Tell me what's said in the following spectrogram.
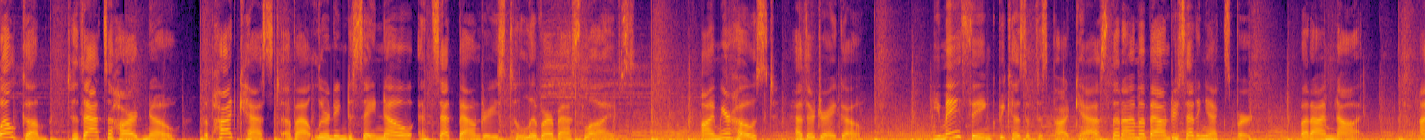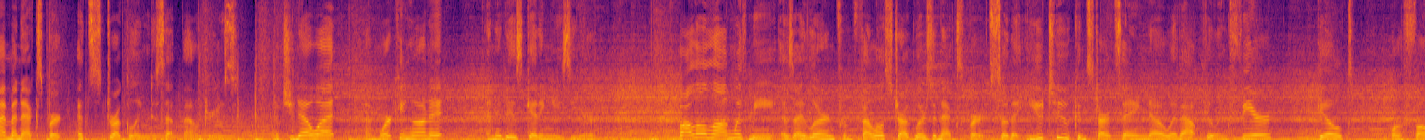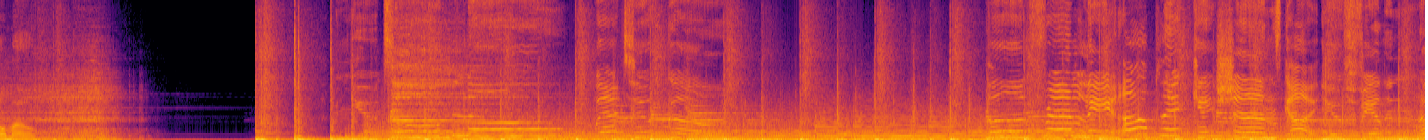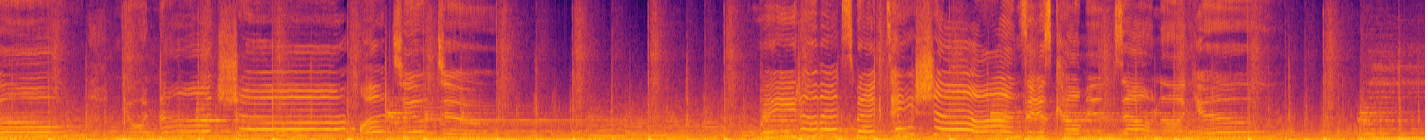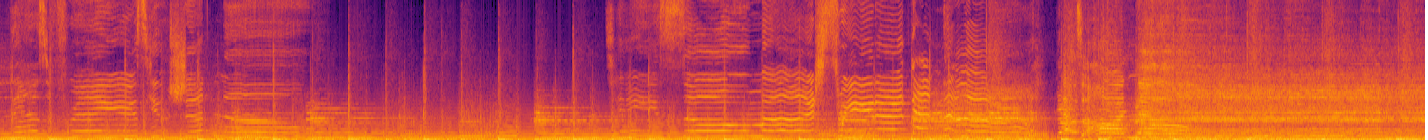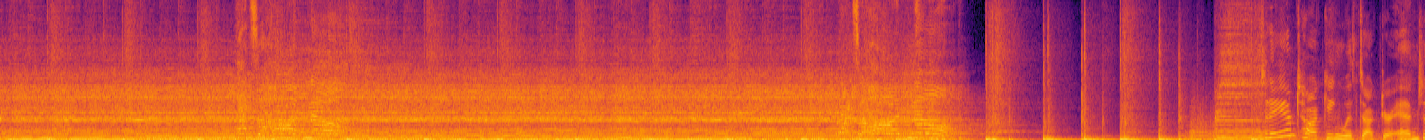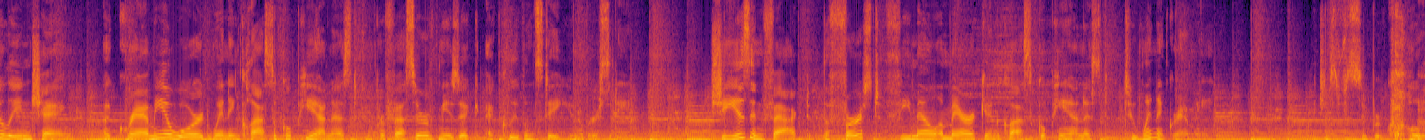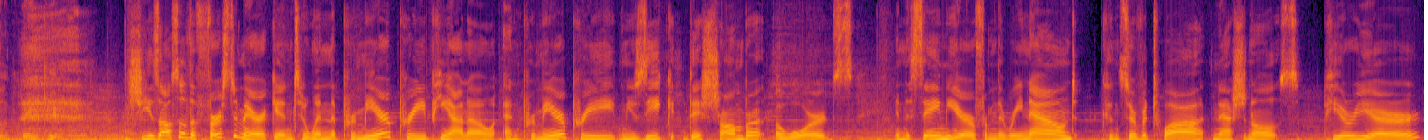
Welcome to That's a Hard No, the podcast about learning to say no and set boundaries to live our best lives. I'm your host, Heather Drago. You may think, because of this podcast, that I'm a boundary setting expert, but I'm not. I'm an expert at struggling to set boundaries. But you know what? I'm working on it, and it is getting easier. Follow along with me as I learn from fellow strugglers and experts so that you too can start saying no without feeling fear, guilt, or FOMO. Talking with Dr. Angelin Chang, a Grammy Award winning classical pianist and professor of music at Cleveland State University. She is, in fact, the first female American classical pianist to win a Grammy, which is super cool. Thank you. She is also the first American to win the Premier Prix Piano and Premier Prix Musique de Chambre Awards in the same year from the renowned Conservatoire National Supérieur,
